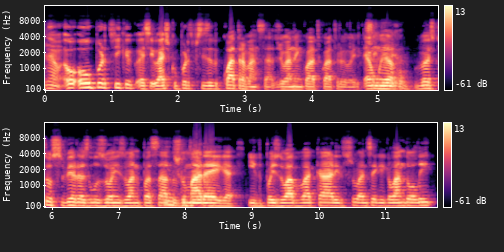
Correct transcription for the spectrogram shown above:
Não, ou, ou, o Porto fica. Assim, eu acho que o Porto precisa de 4 avançados, jogando em 4-4-2. É Sem um dúvida. erro. Bastou-se ver as lesões do ano passado do Marega e depois do Abubacar e do não sei o que, ele andou ali,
